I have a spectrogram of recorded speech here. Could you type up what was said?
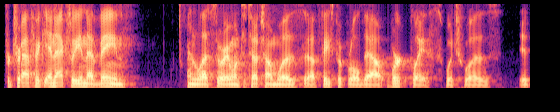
for traffic? And actually, in that vein, and the last story I want to touch on was uh, Facebook rolled out Workplace, which was it.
